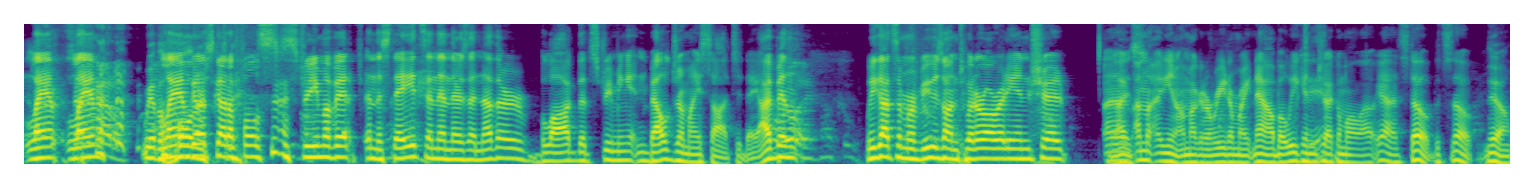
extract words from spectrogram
Lamb, lamb, We have a Lamb whole Goat's got a full s- stream of it in the states, and then there's another blog that's streaming it in Belgium. I saw today. I've been, we got some reviews on Twitter already and shit. Uh, Nice. I'm not, you know, I'm not gonna read them right now, but we can check them all out. Yeah, it's dope. It's dope. Yeah.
